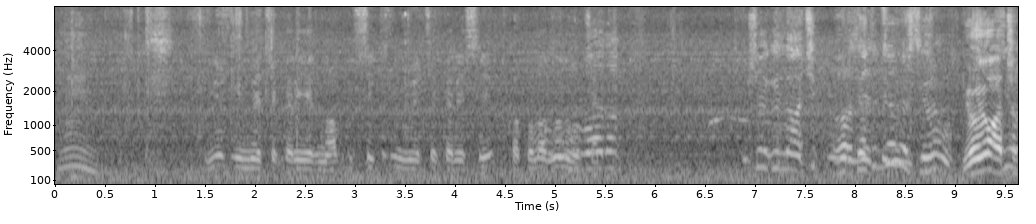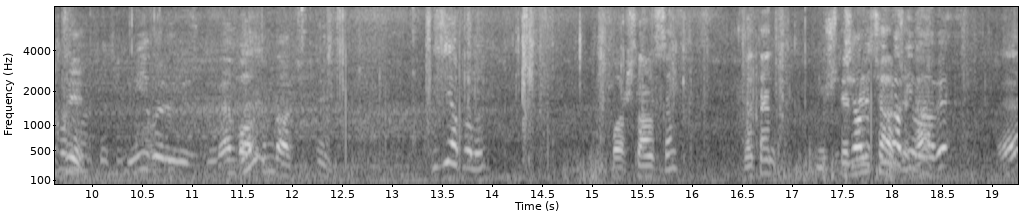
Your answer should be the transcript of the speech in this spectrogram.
Hmm. 100 bin metrekare yerin 68 bin metrekaresi kapalı alan Bu olacak. adam bu şekilde açık bir vaziyette gözüküyor ama. Yo yo Biz açık yapalım değil. Niye böyle gözüküyor? Ben baktım da açık değil. Biz yapalım. Başlansın. Zaten Bir müşterileri çalıştır çağıracak. bakayım ha. abi. He?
